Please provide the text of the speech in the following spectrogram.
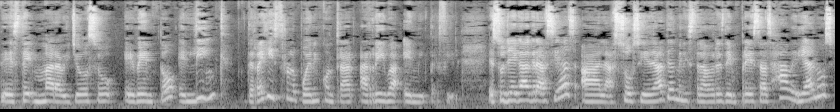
de este maravilloso evento. El link de registro lo pueden encontrar arriba en mi perfil. Esto llega gracias a la Sociedad de Administradores de Empresas Javerianos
